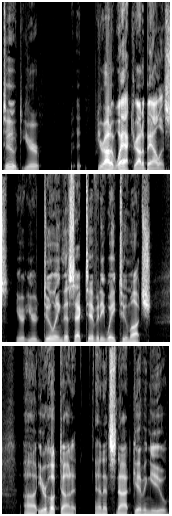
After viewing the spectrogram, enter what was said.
dude, you're you're out of whack. You're out of balance. You're you're doing this activity way too much. Uh, you're hooked on it, and it's not giving you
